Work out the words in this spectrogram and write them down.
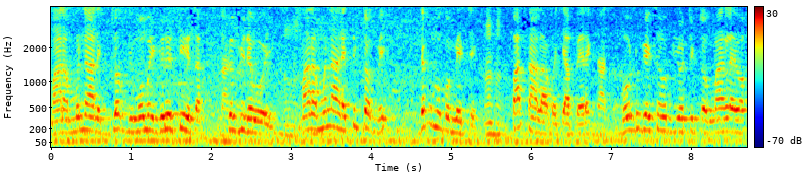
maanaam mën naa ne job bi moo may gën a téye sax que vidéo yi mhm. maanaam mën naa ne TikTok bi defuma ko métier mhm. passe temps laa ko jàppee rek boo duggee sama bio TikTok maa ngi lay wax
